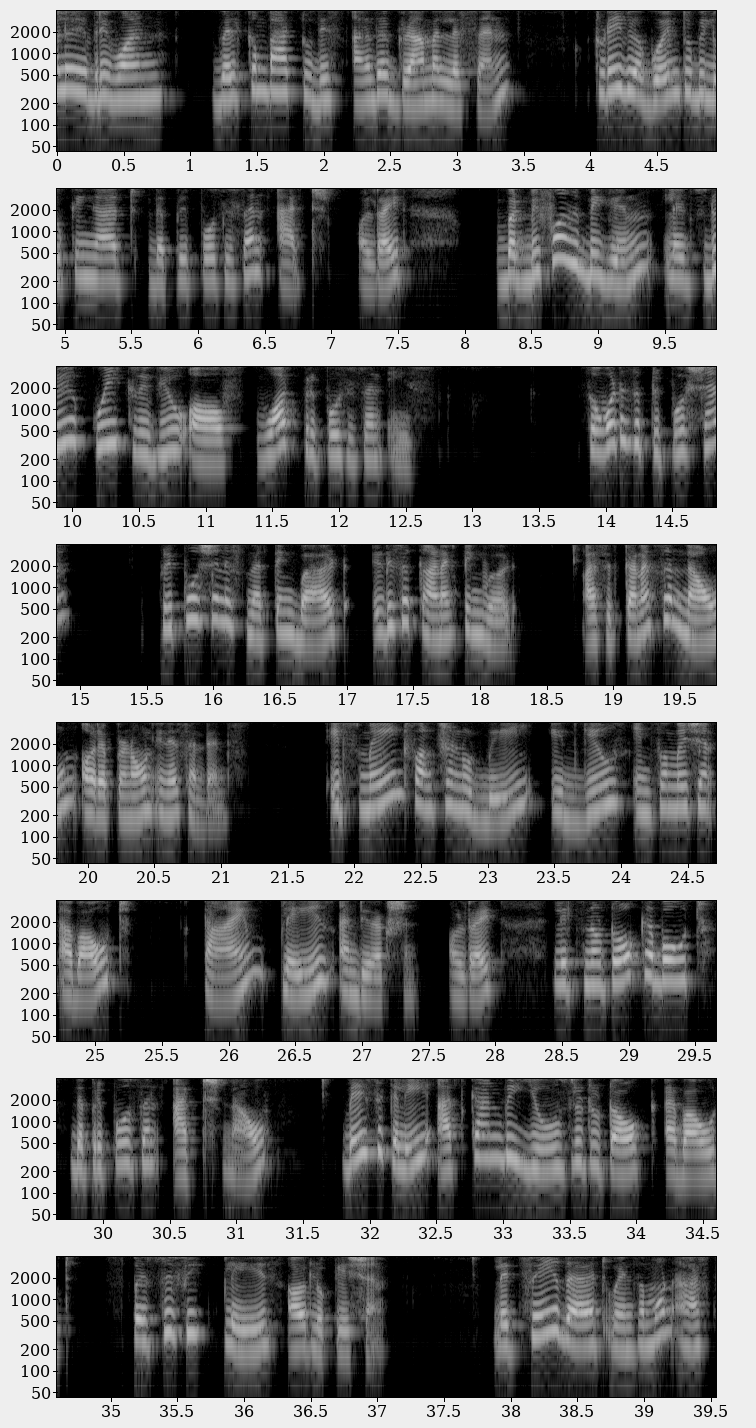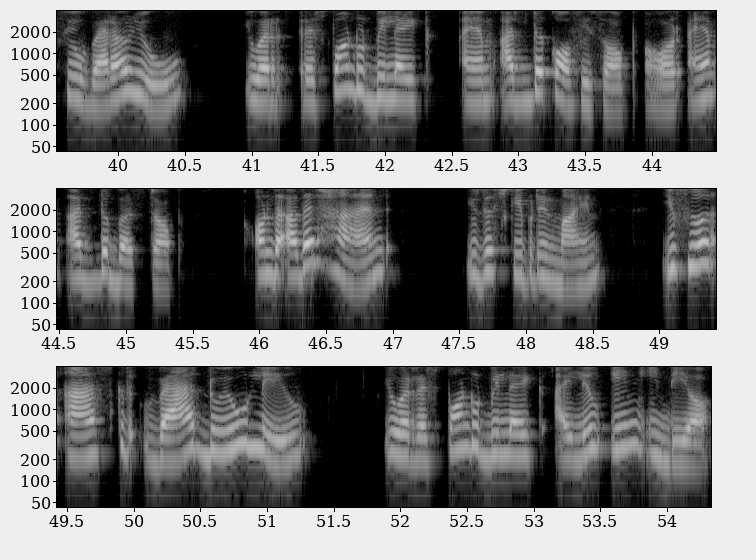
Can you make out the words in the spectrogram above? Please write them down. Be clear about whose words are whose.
Speaker 1: Hello everyone, welcome back to this another grammar lesson. Today we are going to be looking at the preposition at, alright? But before we begin, let's do a quick review of what preposition is. So, what is a preposition? Preposition is nothing but it is a connecting word as it connects a noun or a pronoun in a sentence. Its main function would be it gives information about time, place, and direction. Alright, let's now talk about the preposition at now. Basically, at can be used to talk about specific place or location. Let's say that when someone asks you, Where are you? your response would be like, I am at the coffee shop or I am at the bus stop. On the other hand, you just keep it in mind. If you are asked, Where do you live? your response would be like, I live in India.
